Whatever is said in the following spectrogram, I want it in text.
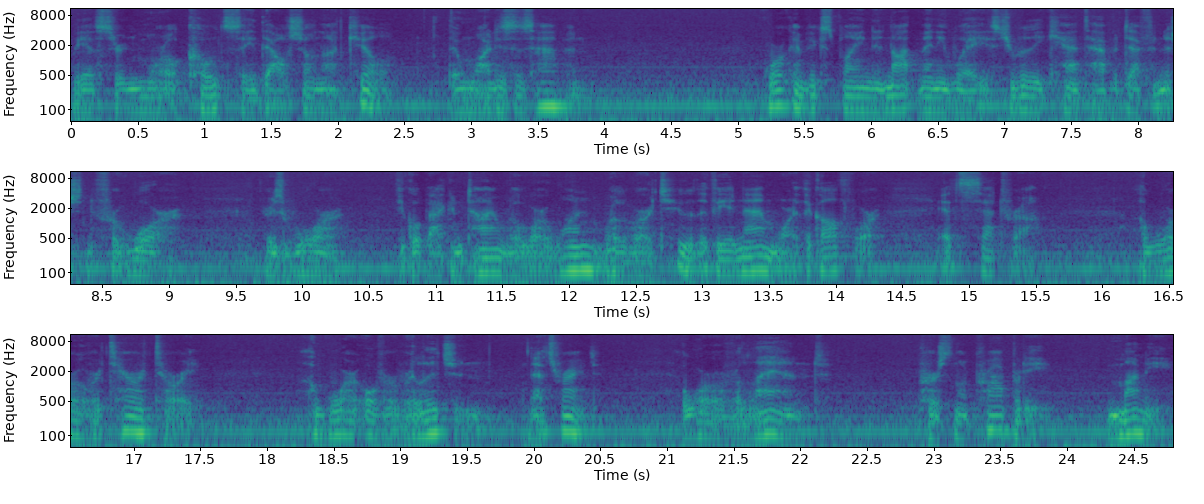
We have certain moral codes say, thou shalt not kill. Then why does this happen? War can be explained in not many ways. You really can't have a definition for war. There's war, if you go back in time, World War I, World War II, the Vietnam War, the Gulf War, etc. A war over territory, a war over religion, that's right, a war over land, personal property, money.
